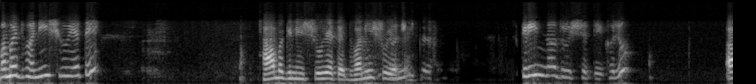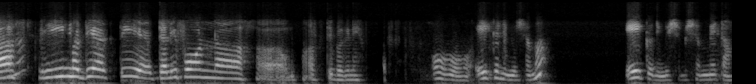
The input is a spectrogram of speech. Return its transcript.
मम ध्वनिः श्रूयते? हा भगिनी श्रूयते ध्वनिः श्रूयते। स्क्रीन् न दृश्यते खलु? स्क्रीन् मध्ये अस्ति टेलिफोन् अस्ति भगिनि। ओहो एकनिमिषम् एकनिमिषं क्षम्यताम्।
